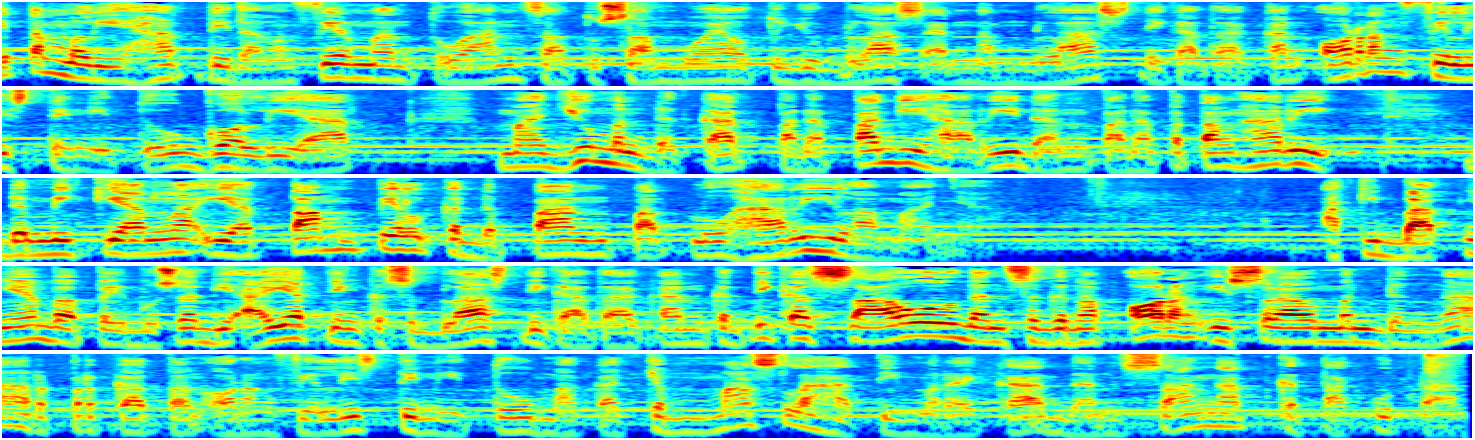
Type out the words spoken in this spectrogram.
Kita melihat di dalam firman Tuhan 1 Samuel 17 ayat 16 dikatakan orang Filistin itu Goliat maju mendekat pada pagi hari dan pada petang hari. Demikianlah ia tampil ke depan 40 hari lamanya. Akibatnya Bapak Ibu Saudara di ayat yang ke-11 dikatakan ketika Saul dan segenap orang Israel mendengar perkataan orang Filistin itu maka cemaslah hati mereka dan sangat ketakutan.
